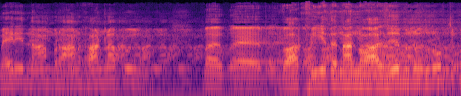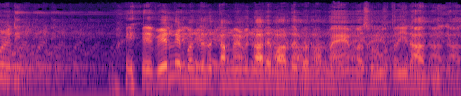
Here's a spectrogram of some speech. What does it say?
میری نام ران خان نہ کوئی واقفیت نہ نوازے منو ضرورت کوئی نہیں۔ ویلے بندے دا کم میں نعرے مار دے پرنا میں مسلوح ترین آدمی ہوں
